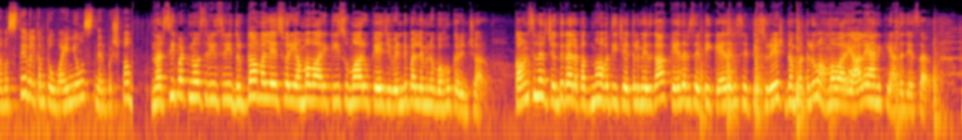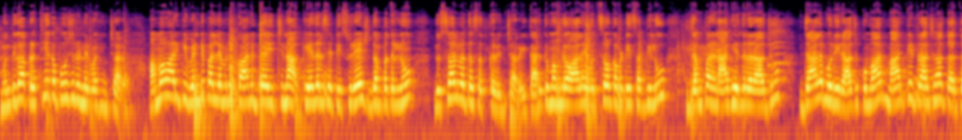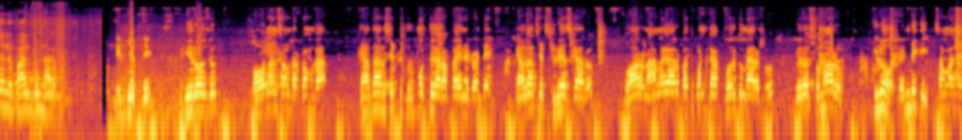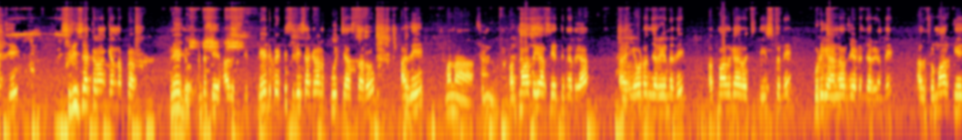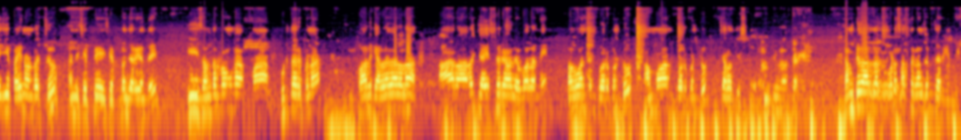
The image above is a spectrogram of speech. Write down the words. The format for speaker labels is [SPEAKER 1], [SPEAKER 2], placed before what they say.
[SPEAKER 1] నమస్తే welcome to Y news. నేను పుష్ప.
[SPEAKER 2] నర్సీపట్నం శ్రీ శ్రీ దుర్గా మల్లేశ్వరి అమ్మవారికి సుమారు కేజీ వెండి పల్లెమును బహుకరించారు. కౌన్సిలర్ చింతకాయల పద్మావతి చేతుల మీదుగా కేదరిశెట్టి కేదరిశెట్టి సురేష్ దంపతులు అమ్మవారి ఆలయానికి అందజేశారు. ముందుగా ప్రత్యేక పూజలు నిర్వహించారు. అమ్మవారికి వెండి పల్లెమును కానుగ్గా ఇచ్చిన కేదరిశెట్టి సురేష్ దంపతులను దుస్సాల్వతో సత్కరించారు. ఈ కార్యక్రమంలో ఆలయ ఉత్సవ కమిటీ సభ్యులు జంపన నాగేంద్రరాజు జాలమూరి రాజకుమార్ మార్కెట్ రాజా తదితరులు పాల్గొన్నారు.
[SPEAKER 3] విజ్ఞప్తి ఈరోజు పౌర్ణమి సందర్భంగా కేదార్ శెట్టి గురుమూర్తి గారు అబ్బాయి అయినటువంటి కేదార్ శెట్టి సురేష్ గారు వారు నాన్నగారు బతుకుండగా కోరిక మేరకు ఈరోజు సుమారు కిలో వెండికి సంబంధించి శ్రీచక్రం కింద ప్లేటు అంటే అది ప్లేట్ పెట్టి శ్రీచక్రాన్ని పూజ చేస్తారు. అది మన శ్రీ- పద్మావతి గారి చేతి మీదుగా ఇవ్వడం జరిగినది. పద్మావతి గారు వచ్చి తీసుకుని గుడికి హ్యాండ్ ఓవర్ చేయడం జరిగింది. అది సుమారు కేజీ పైన ఉండొచ్చు అని చెప్పి చెప్పడం జరిగింది. ఈ సందర్భంగా మా గుడి తరపున వాళ్ళకి ఎల్లవేళ ఆరు ఆరోగ్య ఐశ్వర్యాలు ఇవ్వాలని భగవంతుని కోరుకుంటూ అమ్మవారిని కోరుకుంటూ సెలవు తీసుకున్నాం. కమిటీ వారి తరఫున కూడా సత్కరించడం జరిగింది.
